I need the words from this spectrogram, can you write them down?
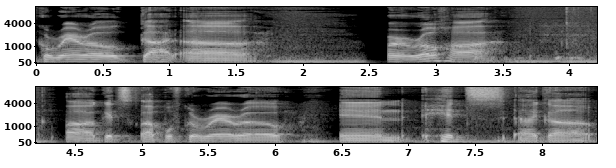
Guerrero got uh, or Roja uh, gets up with Guerrero and hits like a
